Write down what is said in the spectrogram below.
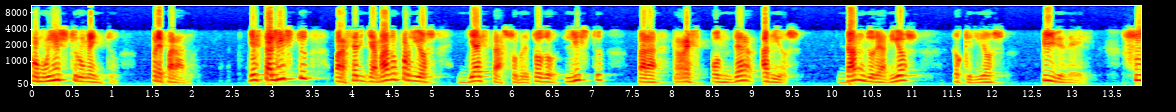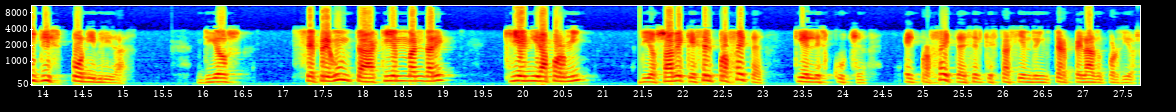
como instrumento preparado. Ya está listo para ser llamado por Dios, ya está sobre todo listo para responder a Dios, dándole a Dios lo que Dios pide de él, su disponibilidad. Dios se pregunta a quién mandaré, quién irá por mí. Dios sabe que es el profeta quien le escucha. El profeta es el que está siendo interpelado por Dios.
